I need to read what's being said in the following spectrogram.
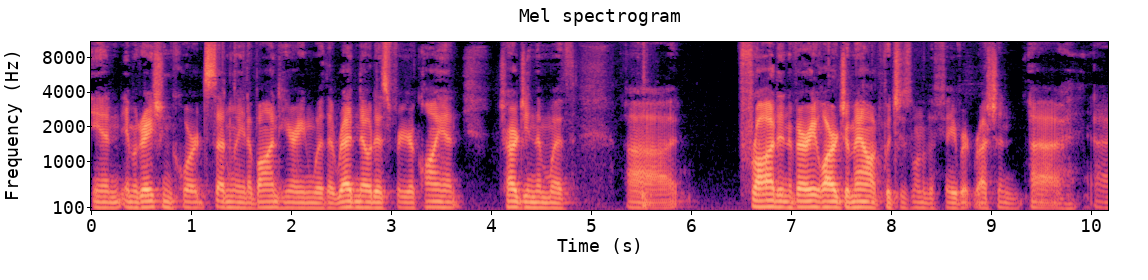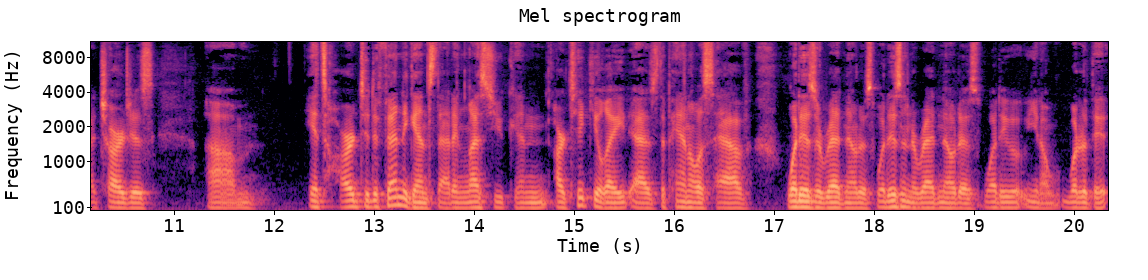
in immigration court suddenly in a bond hearing with a red notice for your client, charging them with uh, fraud in a very large amount, which is one of the favorite Russian uh, uh charges. Um, it's hard to defend against that unless you can articulate, as the panelists have, what is a red notice, what isn't a red notice, what do you know, what are the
